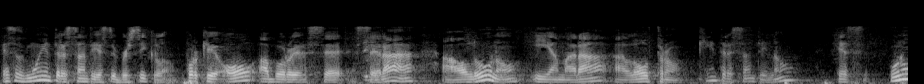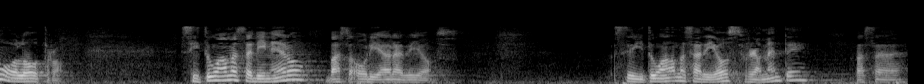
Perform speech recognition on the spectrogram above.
eso es muy interesante este versículo, porque o aborrecerá al uno y amará al otro. Qué interesante, ¿no? Es uno o el otro. Si tú amas el dinero, vas a odiar a Dios. Si tú amas a Dios realmente, vas a,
